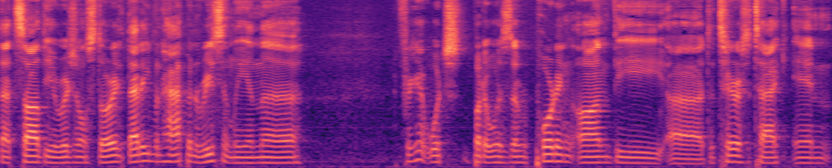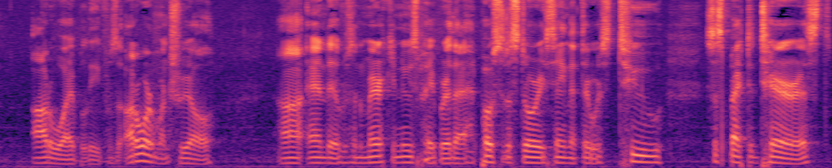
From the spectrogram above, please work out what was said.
That saw the original story. That even happened recently in the. Forget which, but it was a reporting on the uh, the terrorist attack in Ottawa, I believe. Was Ottawa or Montreal? Uh, and it was an American newspaper that had posted a story saying that there was two suspected terrorists,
